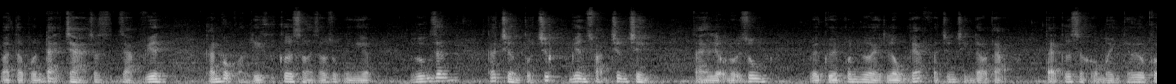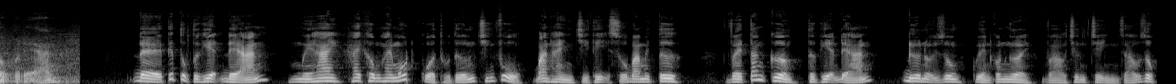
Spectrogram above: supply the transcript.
và tập huấn đại trà cho giảng viên, cán bộ quản lý các cơ sở giáo dục nghề nghiệp, hướng dẫn các trường tổ chức biên soạn chương trình, tài liệu nội dung về quyền con người lồng ghép vào chương trình đào tạo tại cơ sở của mình theo yêu cầu của đề án. Để tiếp tục thực hiện đề án 12-2021 của Thủ tướng Chính phủ ban hành chỉ thị số 34 về tăng cường thực hiện đề án đưa nội dung quyền con người vào chương trình giáo dục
